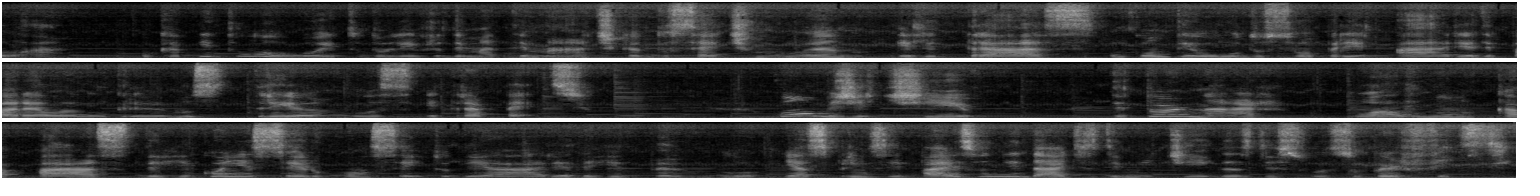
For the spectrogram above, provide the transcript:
Olá! O capítulo 8 do livro de matemática do sétimo ano, ele traz um conteúdo sobre área de paralelogramos, triângulos e trapézio, com o objetivo de tornar o aluno capaz de reconhecer o conceito de área de retângulo e as principais unidades de medidas de sua superfície,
